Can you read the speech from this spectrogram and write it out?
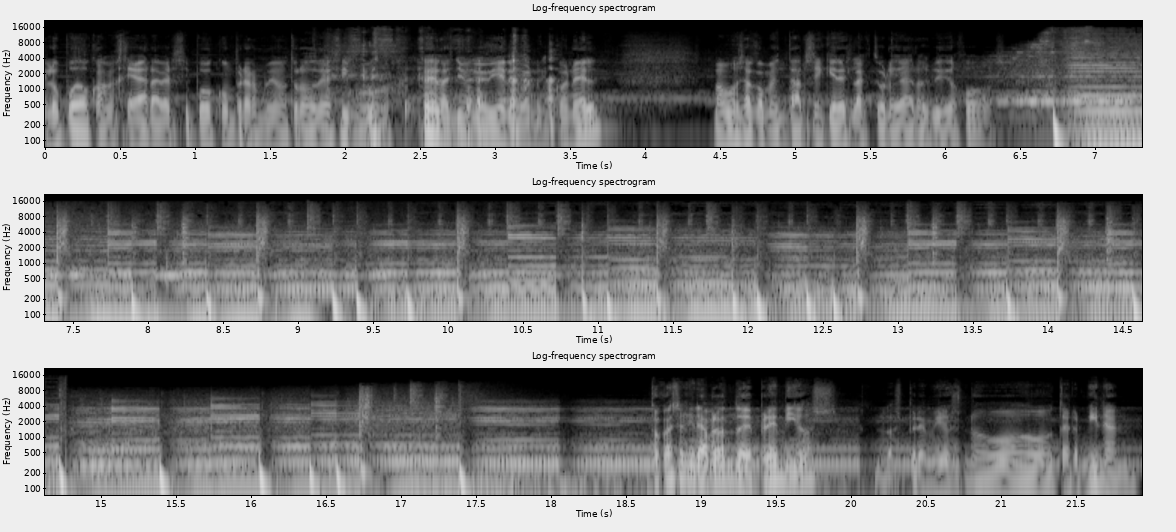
lo puedo canjear, a ver si puedo comprarme otro décimo el año que viene con, con él, vamos a comentar si quieres la actualidad de los videojuegos. Toca seguir hablando de premios. Los premios no terminan.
